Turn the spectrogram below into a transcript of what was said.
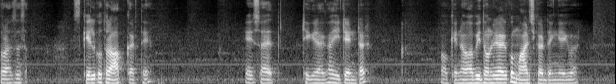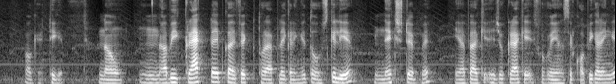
थोड़ा सा स्केल को थोड़ा अप करते हैं। ये शायद ठीक रहेगा हिट एंटर ओके नाउ अभी दोनों लेयर को मार्च कर देंगे एक बार। ओके ठीक है। नाउ अभी क्रैक टाइप का इफ़ेक्ट थोड़ा अप्लाई करेंगे तो उसके लिए नेक्स्ट स्टेप में यहाँ पे आके जो क्रैक है, इसको यहाँ से कॉपी करेंगे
